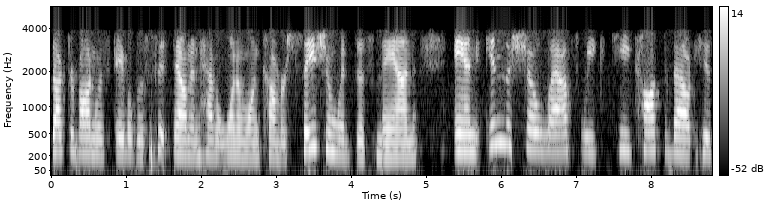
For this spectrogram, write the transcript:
Dr. Bonn was able to sit down and have a one on one conversation with this man. And in the show last week, he talked about his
